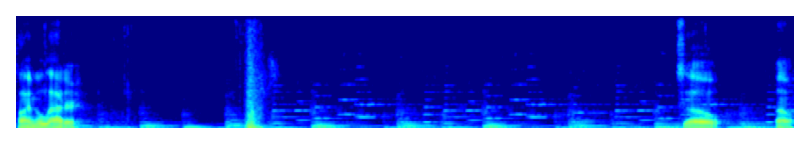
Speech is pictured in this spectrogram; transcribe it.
Climb the ladder. So, oh,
